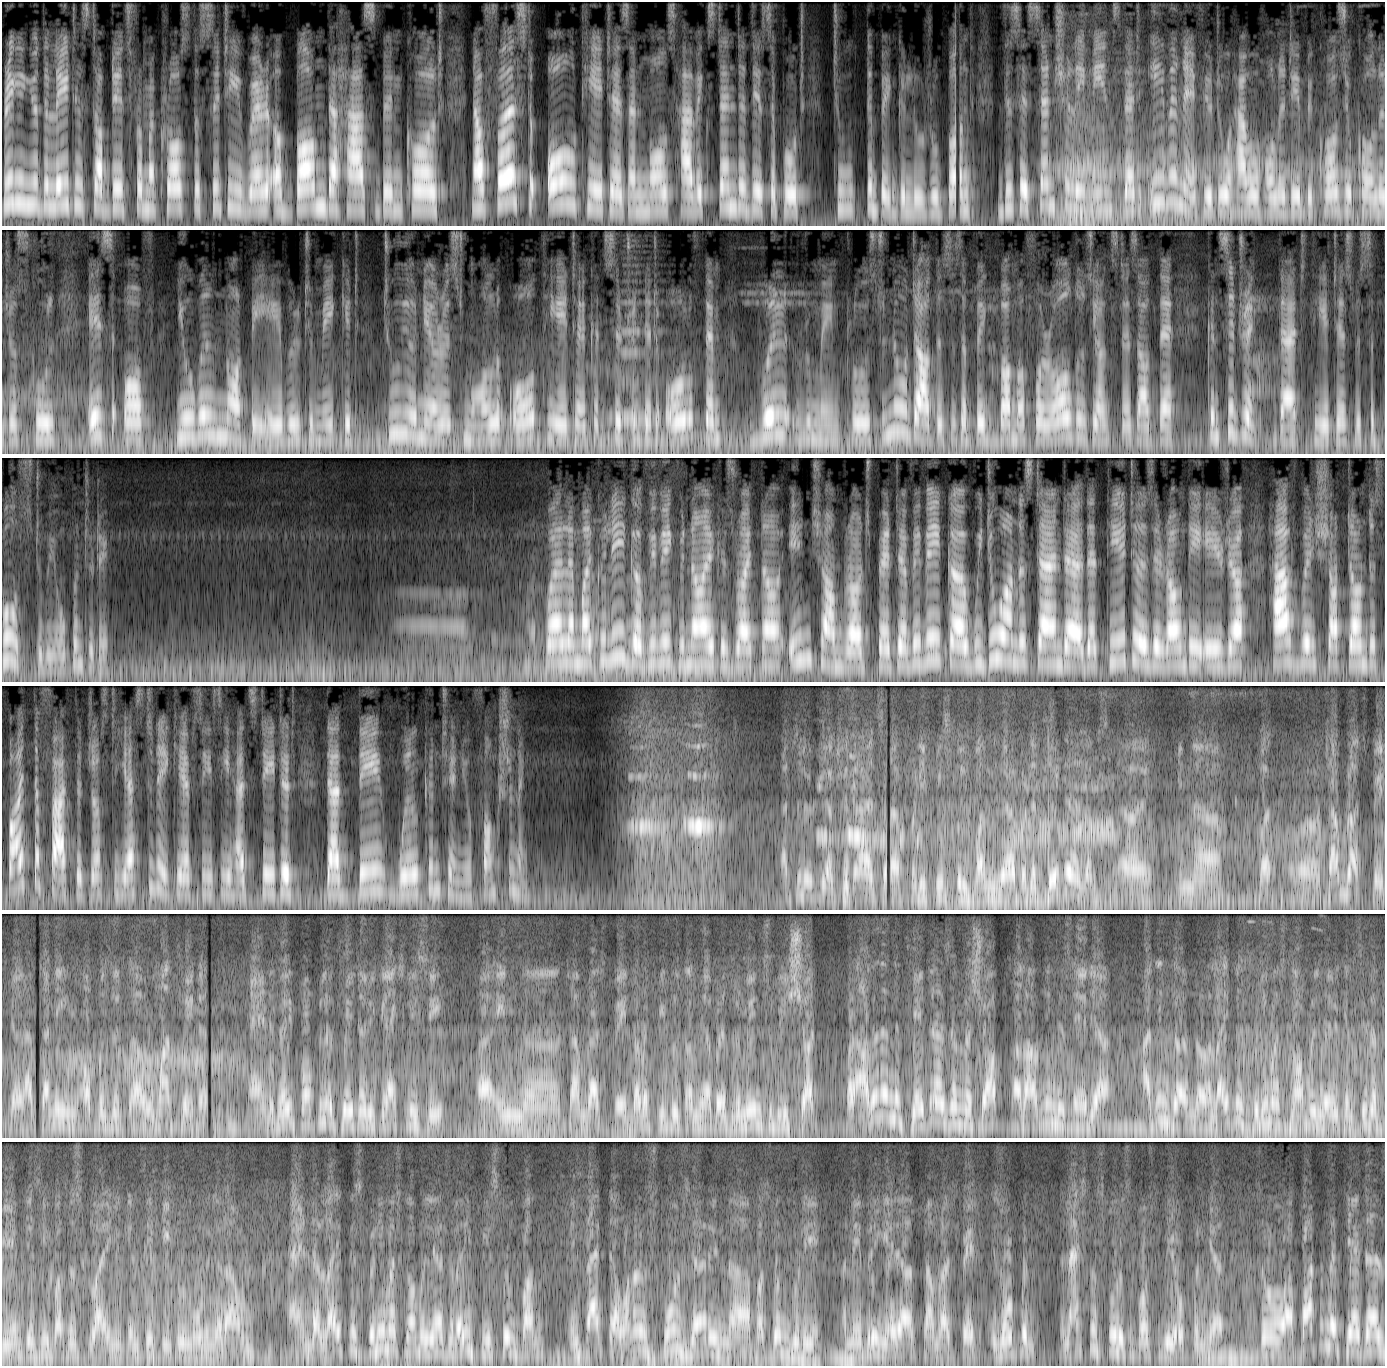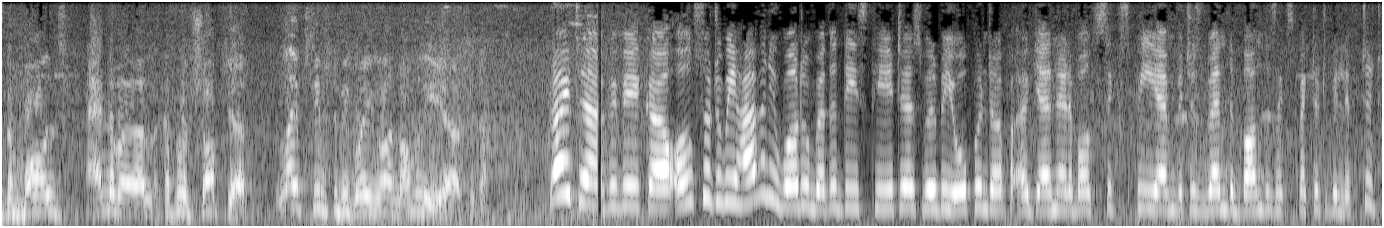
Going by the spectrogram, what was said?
Bringing you the latest updates from across the city where a bandh has been called. Now, first, all theatres and malls have extended their support to the Bengaluru Bandh. This essentially means that even if you do have a holiday because your college or school is off, you will not be able to make it to your nearest mall or theatre considering that all of them will remain closed. No doubt this is a big bummer for all those youngsters out there considering that theatres were supposed to be open today. Well, uh, my colleague uh, Vivek Vinayak is right now in Chamrajpet. Uh, Vivek, uh, we do understand uh, that theatres around the area have been shut down despite the fact that just yesterday KFCC had stated that they will continue functioning. Absolutely, Akshita. It's a pretty peaceful bandh here, but the theatres uh, in uh, uh, Chamrajpet here, I'm standing opposite uh, Uma Theatre, and it's a very popular theatre you can actually see uh, in uh. A lot of people come here, but it remains to be shut. But other than the theatres and the shops surrounding this area, I think uh, no, life is pretty much normal here. You can see the BMTC buses flying, you can see people moving around. And uh, life is pretty much normal here. It's a very peaceful bandh. In fact, uh, one of the schools here in uh, Basavanagudi, a neighboring area of Chamrajpet, is open. The national school is supposed to be open here. So apart from the theatres, the malls, and uh, a couple of shops here, life seems to be going on normally, uh, Akshita. Right, uh, Vivek. Uh, also, do we have any word on whether these theatres will be opened up again at about 6 p.m., which is when the bandh is expected to be lifted?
